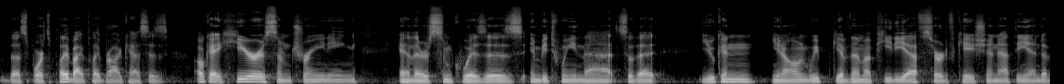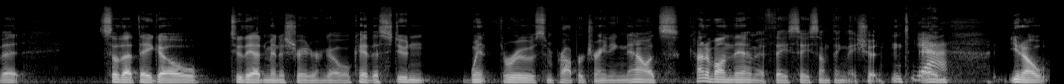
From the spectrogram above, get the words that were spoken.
the sports play by play broadcast is okay, here is some training and there's some quizzes in between that so that you can, you know, and we give them a PDF certification at the end of it so that they go to the administrator and go, okay, this student went through some proper training. Now it's kind of on them if they say something they shouldn't. Yeah. And, you know,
